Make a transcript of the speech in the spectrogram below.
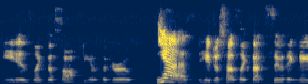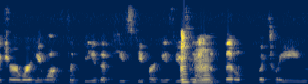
he is like the softy of the group? Yes. He just has like that soothing nature where he wants to be the peacekeeper. He's usually in the mm-hmm. middle between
